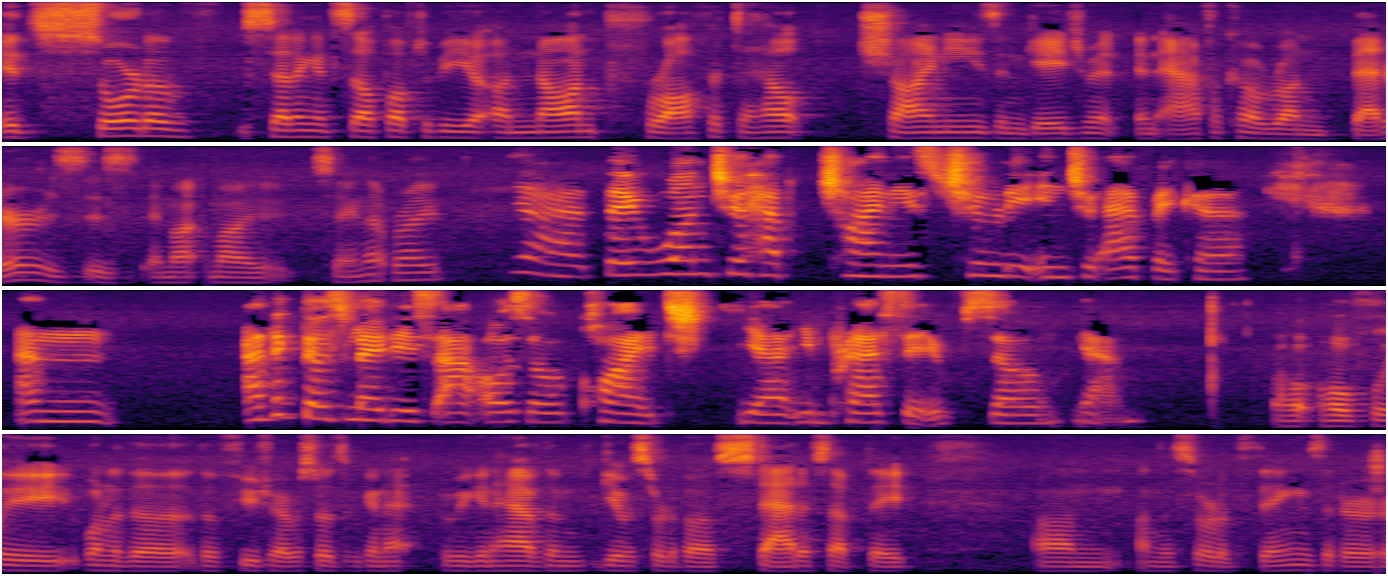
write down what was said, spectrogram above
it's sort of setting itself up to be a, a non-profit to help Chinese engagement in Africa run better. Is is am I, am I saying that right? Yeah, they want to have Chinese truly into Africa, and I think those ladies are also quite yeah impressive. So yeah. Ho- hopefully, one of the, the future episodes we can we can have them give us sort of a status update on on the sort of things that are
